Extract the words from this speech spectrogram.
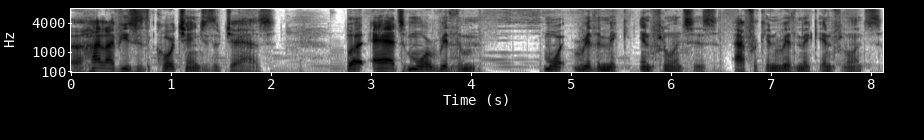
uh, high life uses the chord changes of jazz, but adds more rhythm, more rhythmic influences, African rhythmic influence.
